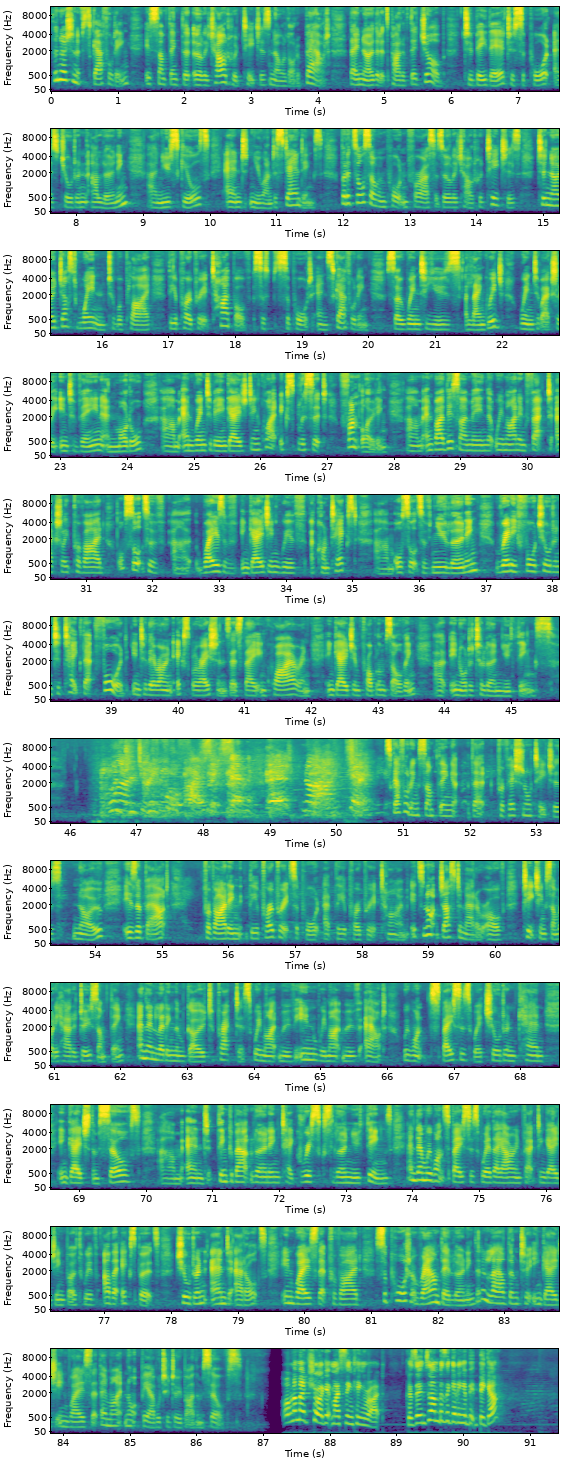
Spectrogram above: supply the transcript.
The notion of scaffolding is something that early childhood teachers know a lot about. They know that it's part of their job to be there to support as children are learning uh, new skills and new understandings. But it's also important for us as early childhood teachers to know just when to apply the appropriate type of su support and scaffolding. So when to use a language, when to actually intervene and model, um, and when to be engaged in quite explicit front loading. Um, and by this I mean that we might in fact actually provide all sorts of uh, ways of engaging with a context, um, all sorts of new learning, ready for children to take that forward into their own explorations as they inquire and engage in problem solving uh, in order to learn new things. One, two, three, four, five, six, seven, eight, nine, ten. Scaffolding something that professional teachers know is about providing the appropriate support at the appropriate time. It's not just a matter of teaching somebody how to do something and then letting them go to practice. We might move in, we might move out. We want spaces where children can engage themselves um, and think about learning, take risks, learn new things. And then we want spaces where they are in fact engaging both with other experts, children and adults, in ways that provide support around their learning that allow them to engage in ways that they might not be able to do by themselves. I want to make sure I get my thinking right because these numbers are getting a bit bigger.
